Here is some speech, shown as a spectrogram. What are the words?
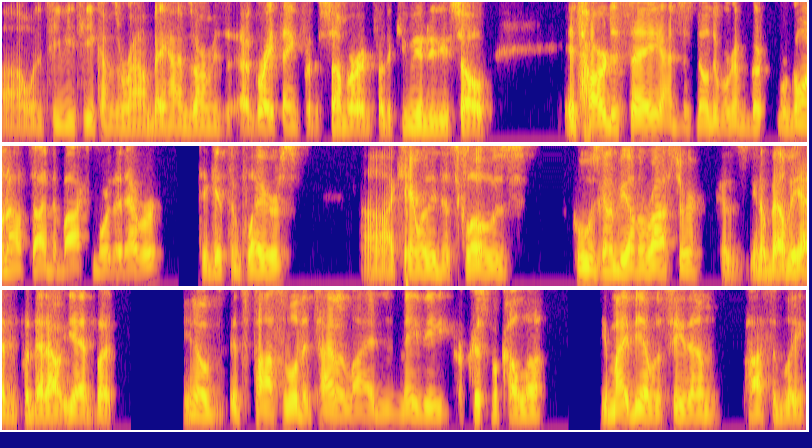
Uh, when the TBT comes around, Boeheim's Army is a great thing for the summer and for the community. So it's hard to say. I just know that we're going we're going outside the box more than ever to get some players. Uh, I can't really disclose who's going to be on the roster because you know Belby hasn't put that out yet. But you know, it's possible that Tyler Lydon, maybe, or Chris McCullough, you might be able to see them possibly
